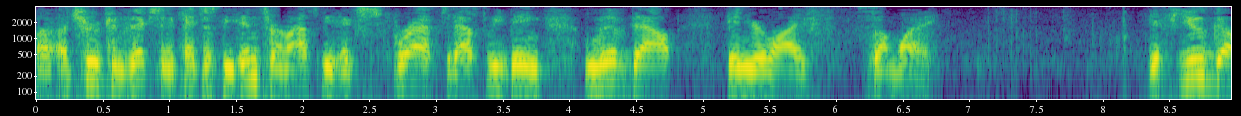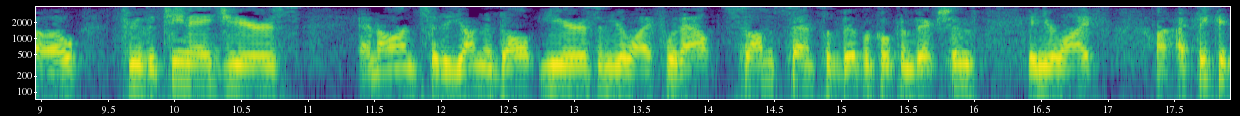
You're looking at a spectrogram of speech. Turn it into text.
a, a true conviction, it can't just be internal, it has to be expressed. It has to be being lived out in your life some way. If you go through the teenage years and on to the young adult years in your life without some sense of biblical convictions in your life, I think it,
